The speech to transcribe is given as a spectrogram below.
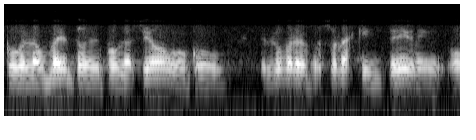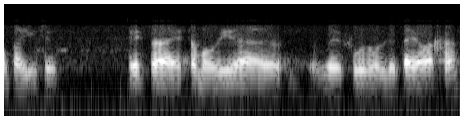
con el aumento de población o con el número de personas que integren o países esta esta movida de fútbol de talla baja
